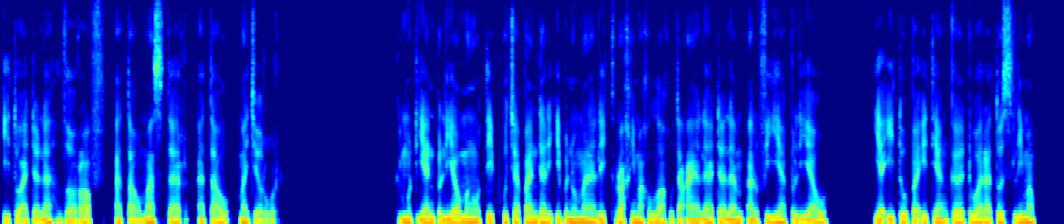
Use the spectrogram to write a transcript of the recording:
itu adalah dzaraf atau masdar atau majrur. Kemudian beliau mengutip ucapan dari Ibnu Malik rahimahullahu taala dalam Alfiyah beliau yaitu bait yang ke-250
